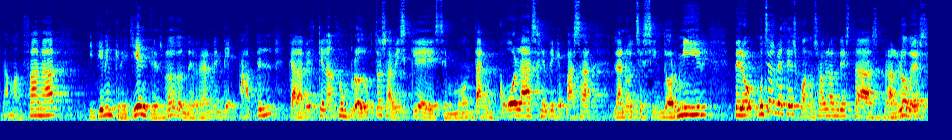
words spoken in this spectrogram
la manzana, y tienen creyentes, ¿no? Donde realmente Apple, cada vez que lanza un producto, sabéis que se montan colas, gente que pasa la noche sin dormir, pero muchas veces cuando se hablan de estas brand lovers,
